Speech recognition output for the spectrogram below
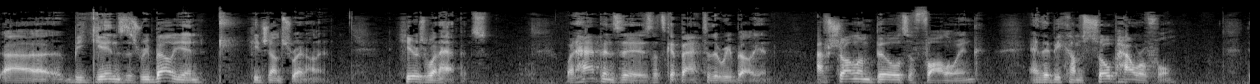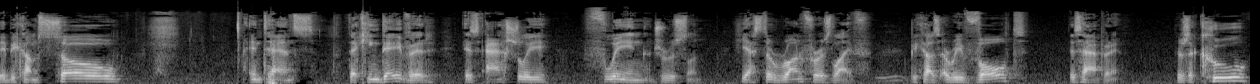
uh, begins this rebellion, he jumps right on it. Here's what happens. What happens is, let's get back to the rebellion. Avshalom builds a following, and they become so powerful, they become so intense that King David is actually fleeing Jerusalem. He has to run for his life because a revolt is happening. There's a coup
